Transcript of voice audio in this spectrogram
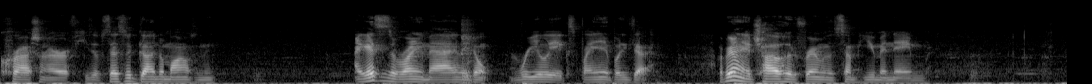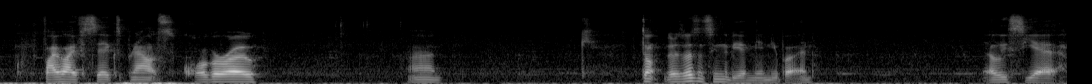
Crash on Earth. He's obsessed with Gundam models and I guess it's a running mag and they don't really explain it, but he's a, apparently a childhood friend with some human named 556, pronounced Kogoro. Uh, don't, there doesn't seem to be a menu button. At least yet.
